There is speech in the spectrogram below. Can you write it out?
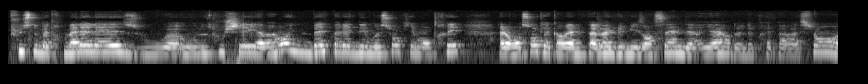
plus nous mettre mal à l'aise ou, ou nous toucher. Il y a vraiment une belle palette d'émotions qui est montrée. Alors on sent qu'il y a quand même pas mal de mise en scène derrière, de, préparation.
